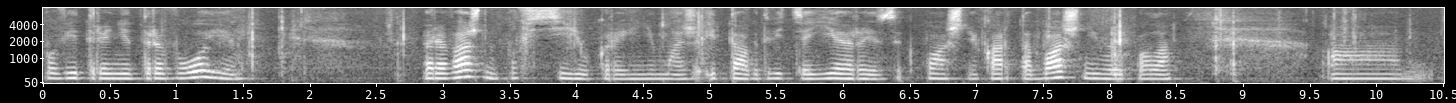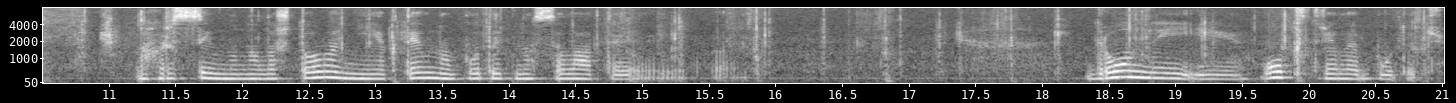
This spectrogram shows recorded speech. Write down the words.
повітряні тривоги. Переважно по всій Україні майже. І так, дивіться, є ризик. Башня, карта башні випала. А, агресивно налаштовані і активно будуть насилати дрони і обстріли будуть.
